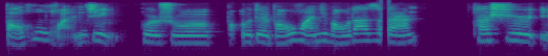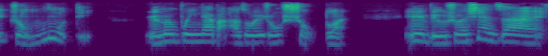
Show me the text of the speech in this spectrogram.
保护环境或者说保哦对保护环境保护大自然，它是一种目的，人们不应该把它作为一种手段。因为比如说现在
